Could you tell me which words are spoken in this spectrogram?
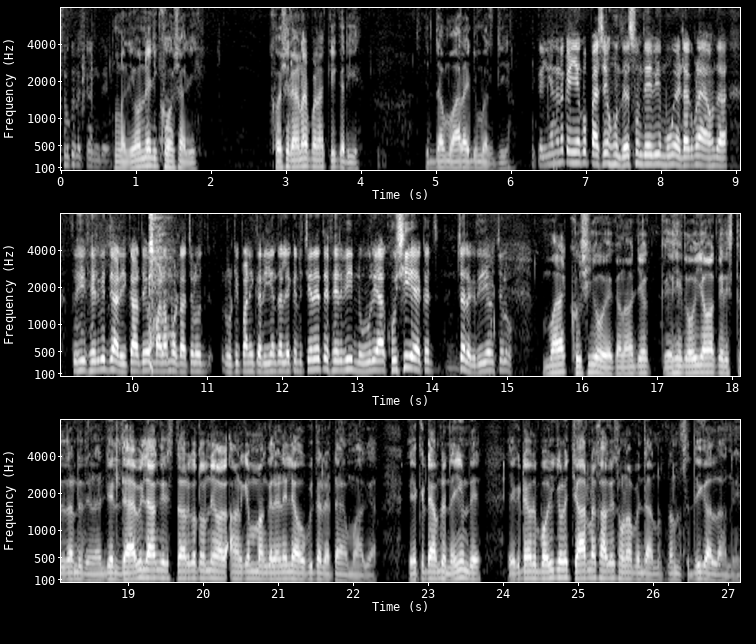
ਸ਼ੁਕਰ ਕਰਨ ਦੇ। ਹਾਂਜੀ ਉਹਨੇ ਜੀ ਖੁਸ਼ ਆ ਜੀ ਖੁਸ਼ ਰਹਿਣਾ ਪੈਣਾ ਕੀ ਕਰੀਏ? ਜਿੱਦਾਂ ਮਹਾਰਾਜ ਦੀ ਮਰਜ਼ੀ ਆ। ਤੇ ਕਈਆਂ ਦੇ ਨਾ ਕਈਆਂ ਕੋ ਪੈਸੇ ਹੁੰਦੇ ਸੁੰਦੇ ਵੀ ਮੂੰਹ ਐਡਾ ਕੁ ਬਣਾਇਆ ਹੁੰਦਾ ਤੁਸੀਂ ਫਿਰ ਵੀ ਦਿਹਾੜੀ ਕਰਦੇ ਹੋ ਮਾੜਾ ਮੋਟਾ ਚਲੋ ਰੋਟੀ ਪਾਣੀ ਕਰੀ ਜਾਂਦਾ ਲੇਕਿਨ ਚਿਹਰੇ ਤੇ ਫਿਰ ਵੀ ਨੂਰ ਆ ਖੁਸ਼ੀ ਹੈ ਇੱਕ ਝਲਕਦੀ ਵੀ ਚਲੋ। ਮਾਰਾ ਖੁਸ਼ੀ ਹੋਵੇ ਕਹਣਾ ਜੇ ਕਹੀਂ ਰੋਈ ਜਾਵਾਂ ਕਿ ਰਿਸ਼ਤੇਦਾਰ ਨੇ ਦੇਣਾ ਜੇ ਲੈ ਵੀ ਲਾਂਗੇ ਰਿਸ਼ਤੇਦਾਰ ਕੋ ਤਾਂ ਉਹਨੇ ਆ- ਆਣ ਕੇ ਮੰਗ ਲੈਣੇ ਲਿਆਓ ਵੀ ਤੁਹਾਡਾ ਟਾਈਮ ਆ ਗਿਆ। ਇੱਕ ਟਾਈਮ ਤੇ ਨਹੀਂ ਹੁੰਦੇ ਇੱਕ ਟਾਈਮ ਤੇ ਬਹੁਤ ਕੋਲ ਚਾਰ ਨਾ ਖਾ ਕੇ ਸੌਣਾ ਪੈਂਦਾ ਨੂੰ ਤੁਹਾਨੂੰ ਸਿੱਧੀ ਗੱਲ ਆਨੇ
